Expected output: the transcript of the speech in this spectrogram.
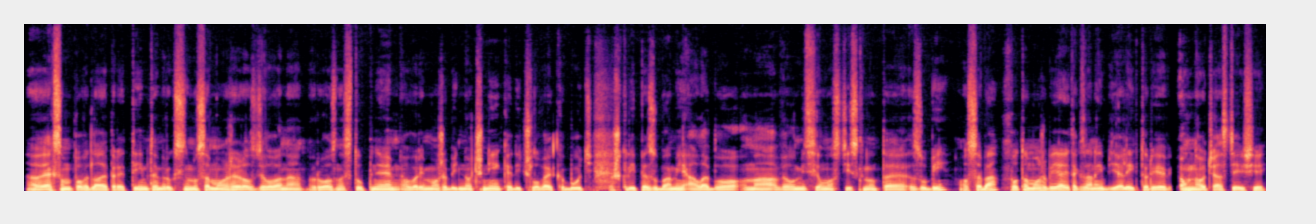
Jak som povedal aj predtým, ten bruxizmus sa môže rozdielovať na rôzne stupne. Hovorím, môže byť nočný, kedy človek buď škripe zubami, alebo má veľmi silno stisknuté zuby o seba. Potom môže byť aj tzv. biely, ktorý je o mnoho častejší.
